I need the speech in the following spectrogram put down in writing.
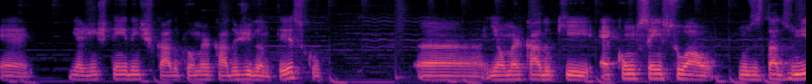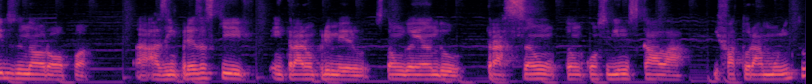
é, e a gente tem identificado que é um mercado gigantesco, uh, e é um mercado que é consensual nos Estados Unidos e na Europa. As empresas que entraram primeiro estão ganhando tração, estão conseguindo escalar e faturar muito.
